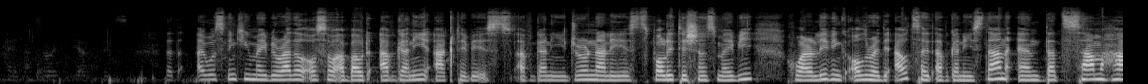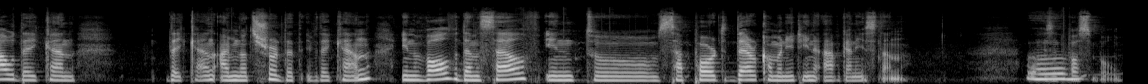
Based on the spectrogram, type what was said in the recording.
Okay, I'm sorry. Yeah, it's that I was thinking maybe rather also about Afghani activists, Afghani journalists, politicians maybe, who are living already outside Afghanistan, and that somehow they can they can, I'm not sure that if they can, involve themselves into support their community in Afghanistan. Is it Um, possible?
